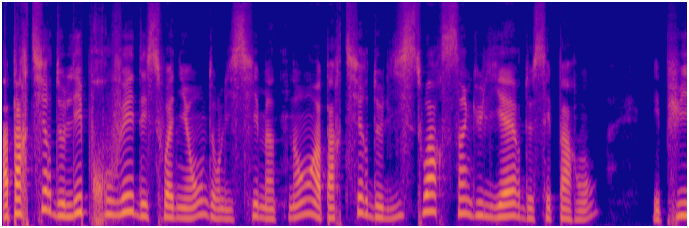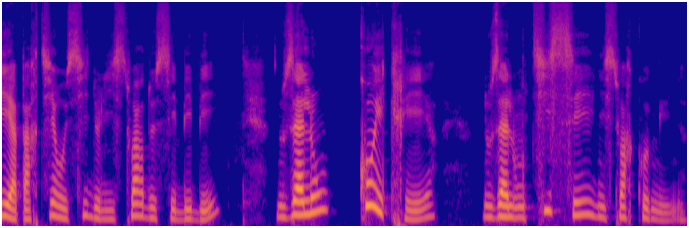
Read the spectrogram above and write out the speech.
à partir de l'éprouvé des soignants dans l'ici et maintenant, à partir de l'histoire singulière de ses parents, et puis à partir aussi de l'histoire de ses bébés, nous allons coécrire nous allons tisser une histoire commune.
